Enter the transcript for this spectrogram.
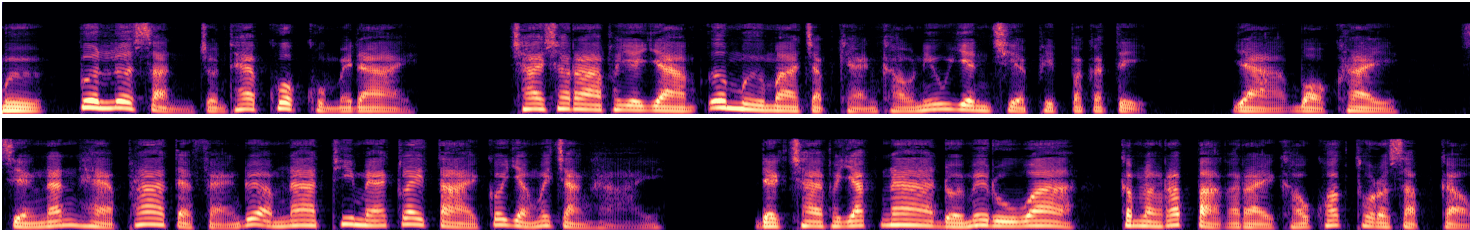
มือเปื้อนเลือดสั่นจนแทบควบคุมไม่ได้ ชายชราพยายามเอื้อมมือมาจับแขนเขานิ้วเย็นเฉียบผิดปกติ อย่าบอกใคร เสียงนั้นแหบพร่าแต่แฝงด้วยอำนาจที่แม้ใกล้ตายก็ยังไม่จางหาย เด็กชายพยักหน้าโดยไม่รู้ว่ากำลังรับปากอะไรเขาควักโทรศัพท์เก่า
